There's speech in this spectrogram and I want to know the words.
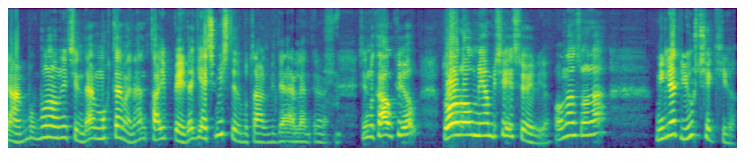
Yani bu, bunun içinden muhtemelen Tayyip Bey de geçmiştir bu tarz bir değerlendirme. Şimdi kalkıyor doğru olmayan bir şeyi söylüyor. Ondan sonra millet yuh çekiyor.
